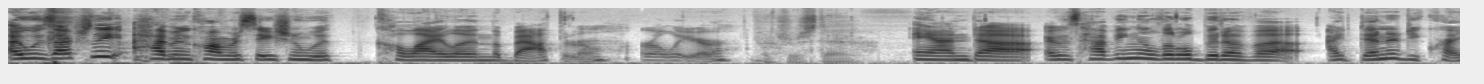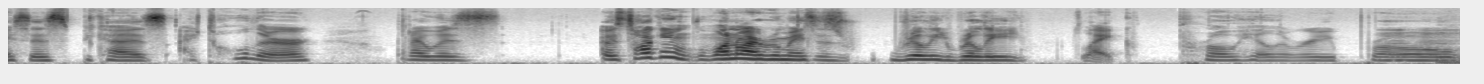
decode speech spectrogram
I was actually having a conversation with Khalyla in the bathroom earlier. Interesting. and uh, I was having a little bit of a identity crisis because I told her that I was I was talking. One of my roommates is really, really like pro Hillary, pro.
